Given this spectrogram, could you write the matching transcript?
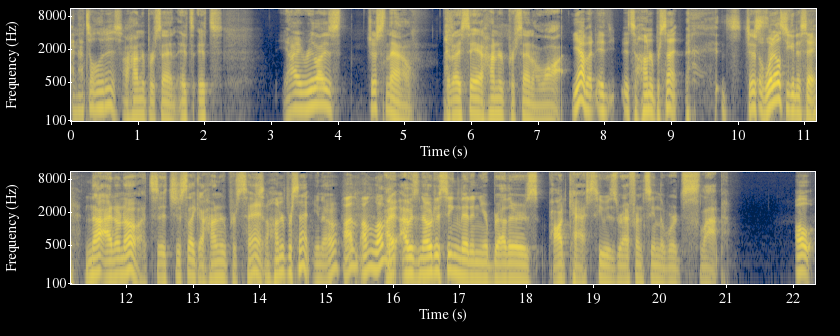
And that's all it is. A hundred percent. It's it's. Yeah, I realized just now that I say a hundred percent a lot. Yeah, but it, it's 100%. It's just What else are you going to say? no. I don't know. It's it's just like a hundred percent. It's 100%. You know. I'm, I'm loving I, it. I was noticing that in your brother's podcast, he was referencing the word slap, Oh,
